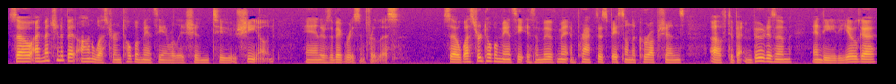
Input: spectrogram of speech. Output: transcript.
So, I mentioned a bit on Western Tulpamancy in relation to Xion, and there's a big reason for this. So, Western Tulpamancy is a movement and practice based on the corruptions of Tibetan Buddhism and deity yoga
